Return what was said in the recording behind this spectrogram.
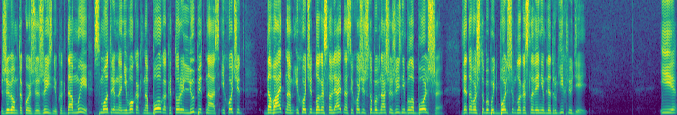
живем такой же жизнью, когда мы смотрим на Него как на Бога, который любит нас и хочет давать нам, и хочет благословлять нас, и хочет, чтобы в нашей жизни было больше, для того, чтобы быть большим благословением для других людей. И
